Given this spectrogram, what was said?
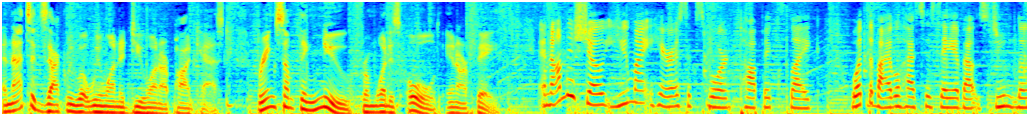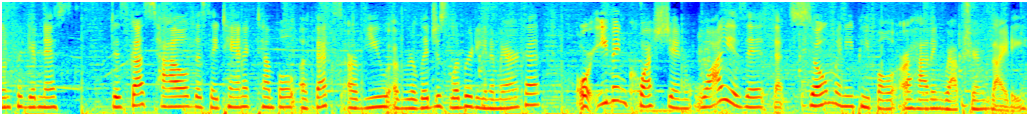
and that's exactly what we want to do on our podcast bring something new from what is old in our faith. And on this show, you might hear us explore topics like what the Bible has to say about student loan forgiveness, discuss how the Satanic Temple affects our view of religious liberty in America, or even question why is it that so many people are having rapture anxiety.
